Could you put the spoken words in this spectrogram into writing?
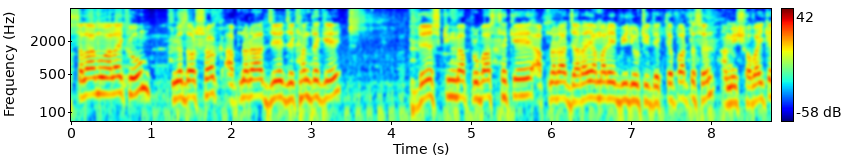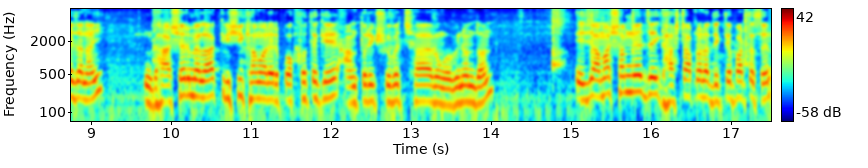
আসসালামু আলাইকুম, প্রিয় দর্শক, আপনারা যে যেখান থেকে দেশ কিংবা প্রবাস থেকে আপনারা যারাই আমার এই ভিডিওটি দেখতে পারতেছেন, আমি সবাইকে জানাই ঘাসের মেলা কৃষি খামারের পক্ষ থেকে আন্তরিক শুভেচ্ছা এবং অভিনন্দন। এই যে আমার সামনে যে ঘাসটা আপনারা দেখতে পারতেছেন,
